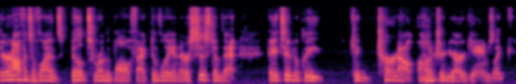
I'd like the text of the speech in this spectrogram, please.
they're an offensive line that's built to run the ball effectively, and they're a system that they typically can turn out 100 yard games like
